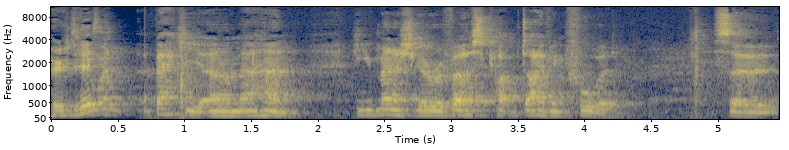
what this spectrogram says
Who did? He went, Becky, um, Ahan. He managed to go reverse cup diving forward. So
